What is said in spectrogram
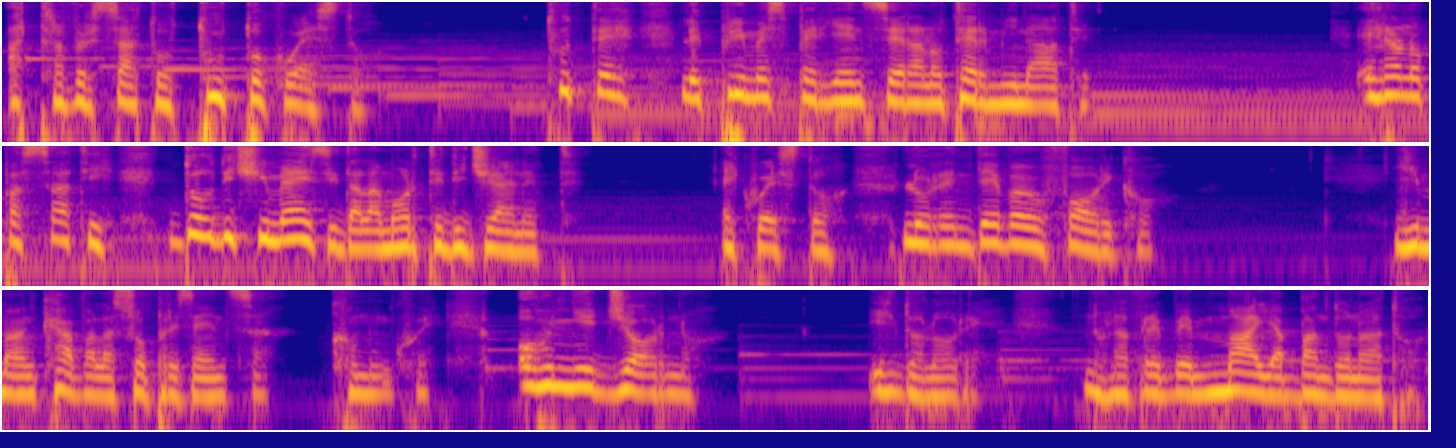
attraversato tutto questo. Tutte le prime esperienze erano terminate. Erano passati 12 mesi dalla morte di Janet e questo lo rendeva euforico. Gli mancava la sua presenza, comunque, ogni giorno. Il dolore non l'avrebbe mai abbandonato,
